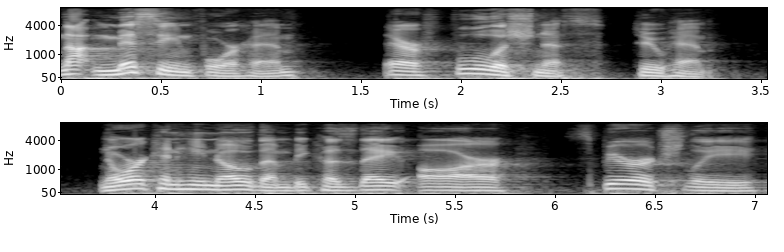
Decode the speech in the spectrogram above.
not missing for him. They are foolishness to him. Nor can he know them because they are spiritually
